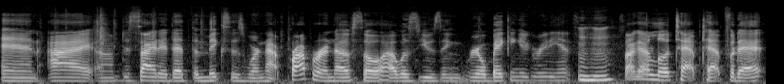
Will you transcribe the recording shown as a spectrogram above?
and I um, decided that the mixes were not proper enough, so I was using real baking ingredients. Mm-hmm. So I got a little tap tap for that.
